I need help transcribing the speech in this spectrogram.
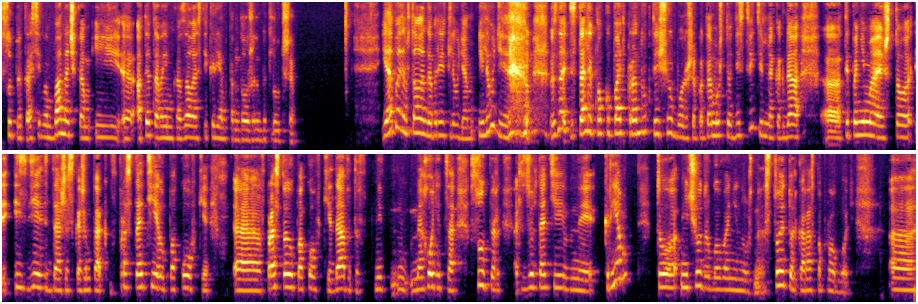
супер красивым баночкам, и э, от этого им казалось, и крем там должен быть лучше. Я об этом стала говорить людям. И люди, вы знаете, стали покупать продукты еще больше, потому что действительно, когда э, ты понимаешь, что и, здесь даже, скажем так, в простоте упаковки, э, в простой упаковке, да, вот не, находится супер результативный крем, то ничего другого не нужно. Стоит только раз попробовать. Э,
